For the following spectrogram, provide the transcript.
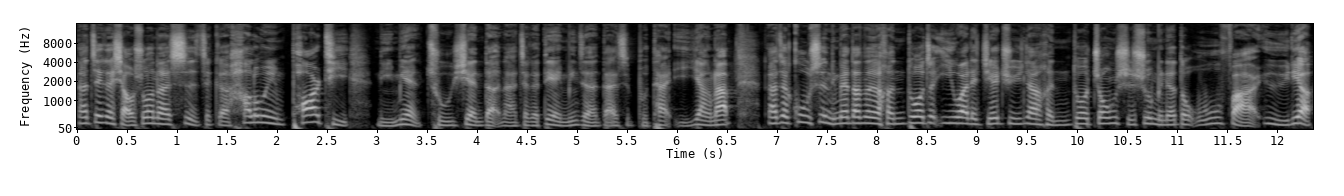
那这个小说呢，是这个 Halloween Party 里面出现的。那这个电影名字呢，当然是不太一样了。那这故事里面当中有很多这意外的结局，让很多忠实书迷呢都无法预料。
